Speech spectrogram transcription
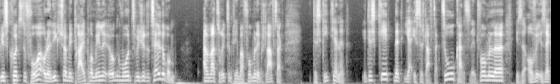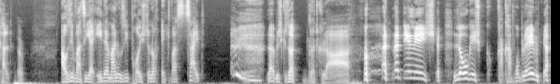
bist kurz davor oder liegst schon mit drei Promille irgendwo zwischen den Zelte rum. Aber mal zurück zum Thema Fummel im Schlafsack. Das geht ja nicht. Das geht nicht. Ja, ist der Schlafsack zu, kannst du nicht fummeln, ist er offen, ist er kalt. Ja. Außerdem war sie ja eh der Meinung, sie bräuchte noch etwas Zeit. Da habe ich gesagt, na klar, natürlich, logisch, gar kein Problem, ja.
